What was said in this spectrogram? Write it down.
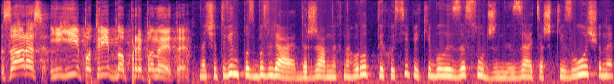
Зараз її потрібно припинити. Значить, він позбавляє державних нагород тих осіб, які були засуджені за тяжкі злочини,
